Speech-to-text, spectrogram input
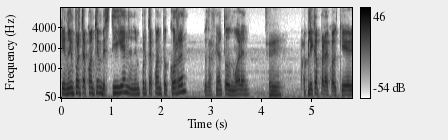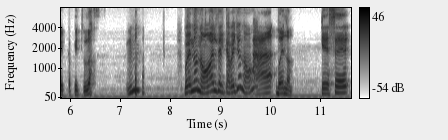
Que no importa cuánto investiguen, no importa cuánto corran, pues al final todos mueren. Sí. Aplica para cualquier capítulo. Bueno, no, el del cabello no. Ah, bueno, que ese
